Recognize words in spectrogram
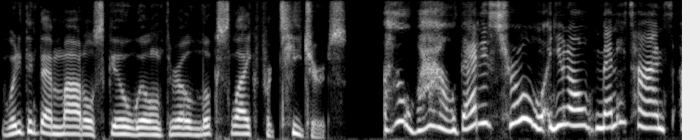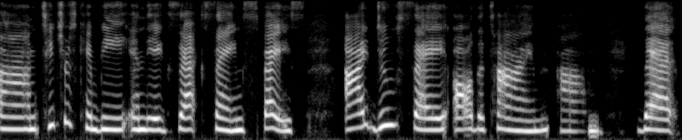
what do you think that model, skill, will, and thrill looks like for teachers? Oh, wow. That is true. You know, many times um, teachers can be in the exact same space. I do say all the time um, that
